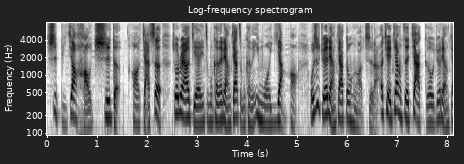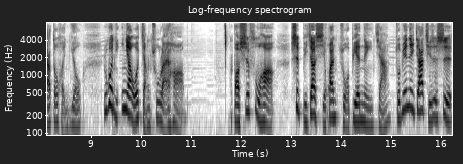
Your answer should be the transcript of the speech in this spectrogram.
是比较好吃的哈，假设说瑞瑶姐，你怎么可能两家怎么可能一模一样哈？我是觉得两家都很好吃啦，而且这样子的价格，我觉得两家都很优。如果你硬要我讲出来哈。宝师傅哈是比较喜欢左边那一家，左边那家其实是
